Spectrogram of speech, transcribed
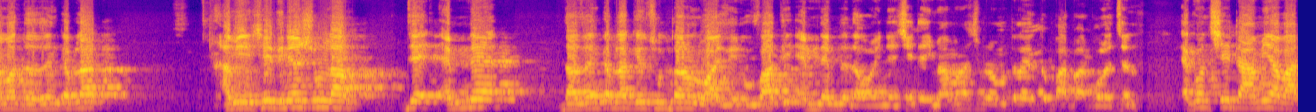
আমার দাদান কাবলা, আমি সেই দিনে শুনলাম যে এমনে উপাধি এমনি এমনি দেওয়া হয় সেটা ইমাম হাসিম রহমতুল্লাহ বারবার বলেছেন। এখন সেটা আমি আবার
